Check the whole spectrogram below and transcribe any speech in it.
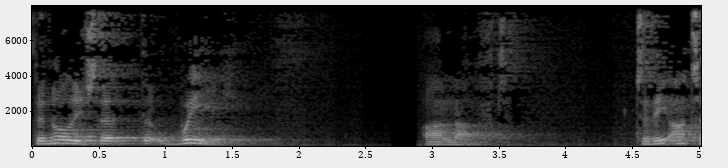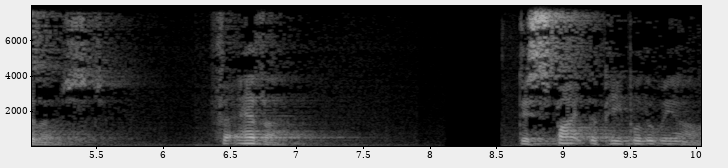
The knowledge that, that we are loved to the uttermost, forever, despite the people that we are.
